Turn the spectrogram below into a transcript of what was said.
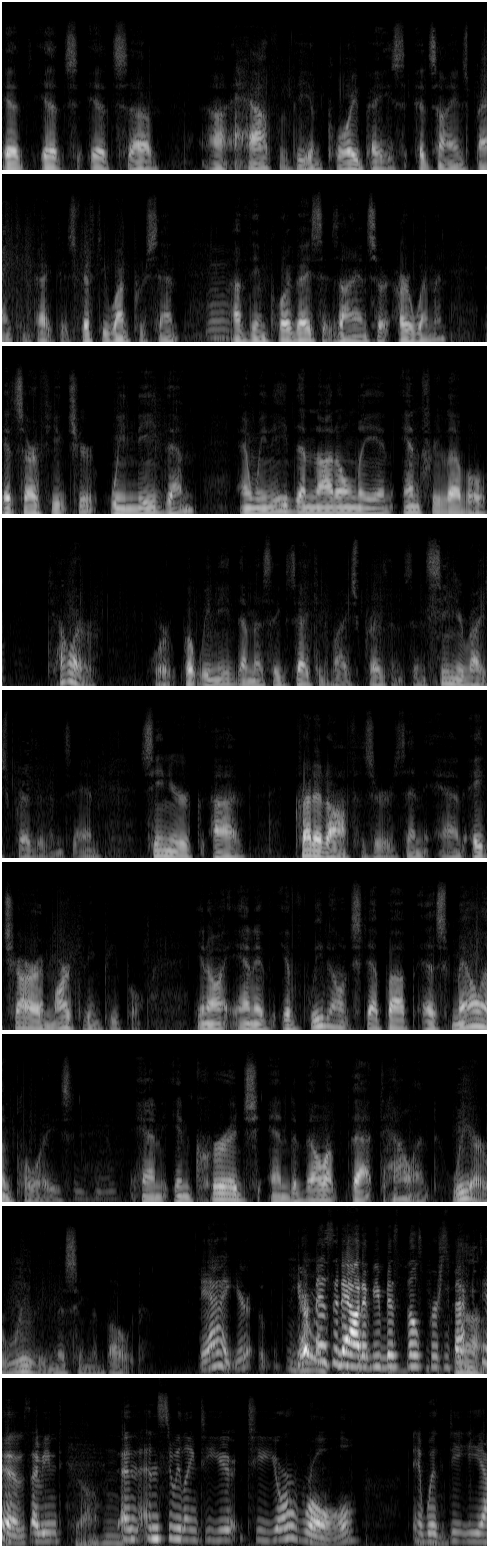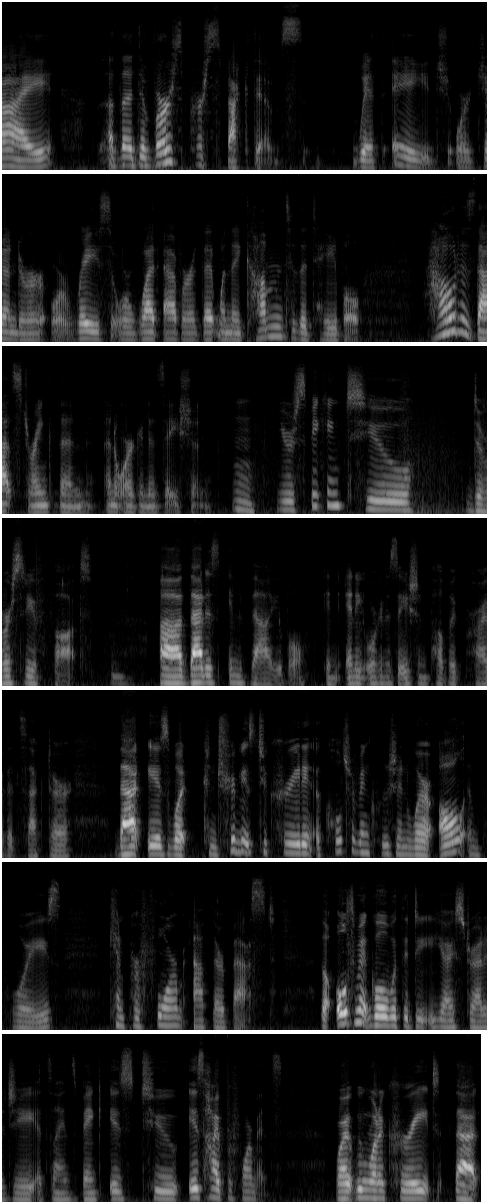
It, it's it's uh, uh, half of the employee base at Zions Bank. In fact, it's 51% of the employee base at Zions are, are women. It's our future. We need them. And we need them not only in entry level teller work, but we need them as executive vice presidents and senior vice presidents and senior uh, credit officers and, and HR and marketing people. You know, and if, if we don't step up as male employees and encourage and develop that talent, we are really missing the boat. Yeah, you're mm-hmm. you're missing out if you miss those perspectives. I mean, Yeah. Mm-hmm. and and Sui Lang, to you to your role with mm-hmm. DEI, uh, the diverse perspectives with age or gender or race or whatever that when they come to the table, how does that strengthen an organization? Mm. You're speaking to diversity of thought. Mm. Uh, that is invaluable in any organization, public, private sector. That is what contributes to creating a culture of inclusion where all employees can perform at their best. The ultimate goal with the DEI strategy at Zions Bank is to is high performance, right? We want to create that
